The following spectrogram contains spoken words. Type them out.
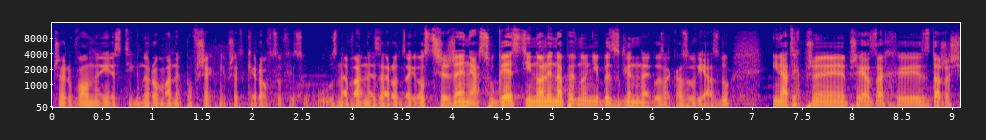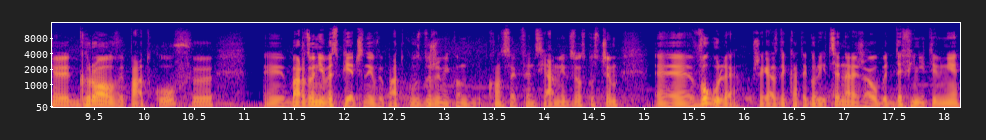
czerwone jest ignorowane powszechnie przez kierowców, jest uznawane za rodzaj ostrzeżenia, sugestii, no ale na pewno nie bezwzględnego zakazu wjazdu. I na tych przejazdach y, zdarza się gro wypadków, y, bardzo niebezpiecznych wypadków z dużymi kon konsekwencjami, w związku z czym e, w ogóle przejazdy kategorii C należałoby definitywnie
